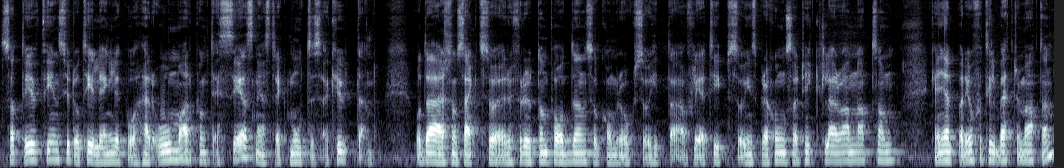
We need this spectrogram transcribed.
Så att det finns ju då tillgängligt på herromar.se motesakuten. Och där som sagt så är det förutom podden så kommer du också hitta fler tips och inspirationsartiklar och annat som kan hjälpa dig att få till bättre möten.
